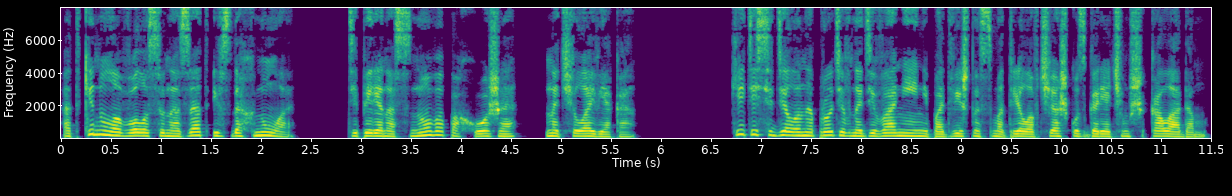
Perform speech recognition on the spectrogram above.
Откинула волосы назад и вздохнула. Теперь она снова похожа на человека. Кити сидела напротив на диване и неподвижно смотрела в чашку с горячим шоколадом.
